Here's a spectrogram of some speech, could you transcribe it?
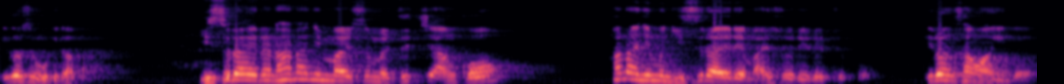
이것을 우리가 봐요. 이스라엘은 하나님 말씀을 듣지 않고 하나님은 이스라엘의 말소리를 듣고 이런 상황인 거예요.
